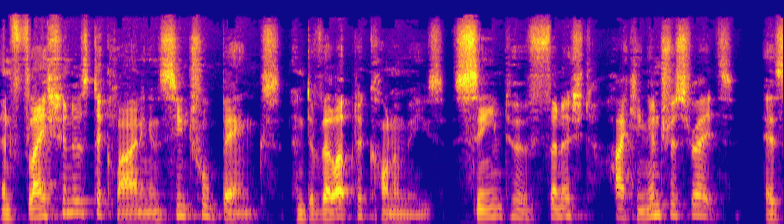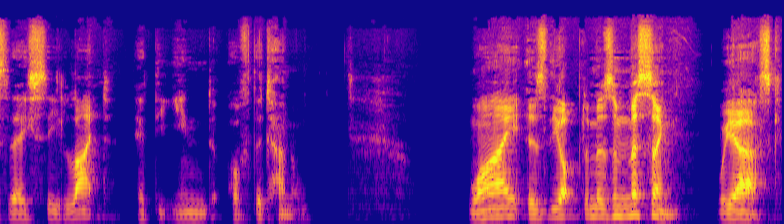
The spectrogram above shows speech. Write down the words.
inflation is declining and central banks in developed economies seem to have finished hiking interest rates as they see light at the end of the tunnel. Why is the optimism missing? We ask.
